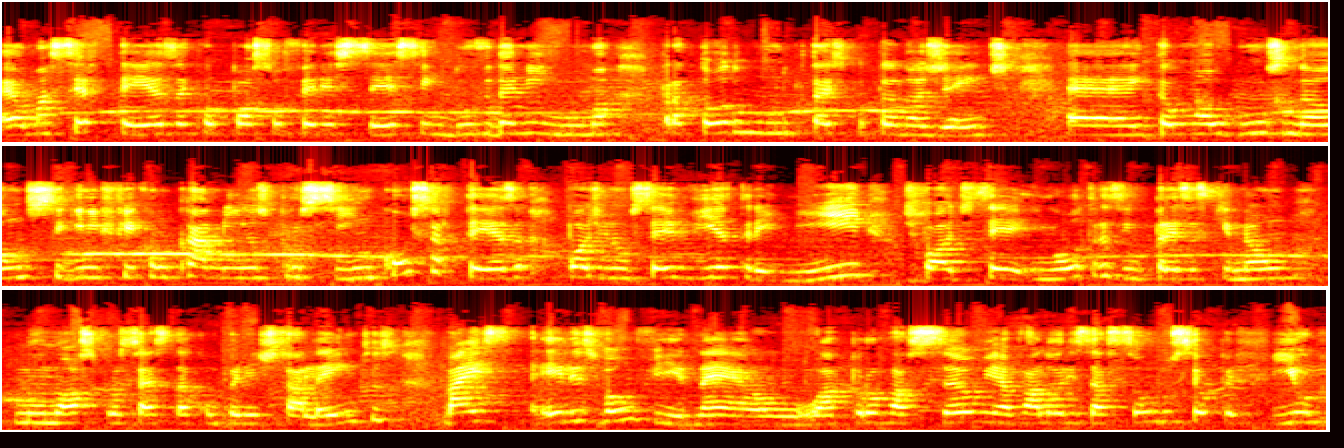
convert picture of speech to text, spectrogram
é uma certeza que eu posso oferecer, sem dúvida nenhuma, para todo mundo que está escutando a gente. É, então, alguns não significam caminhos para o sim, com certeza. Pode não ser via trainee, pode ser em outras empresas que não no nosso processo da companhia de talentos, mas eles vão vir, né? A aprovação e a valorização do seu perfil,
